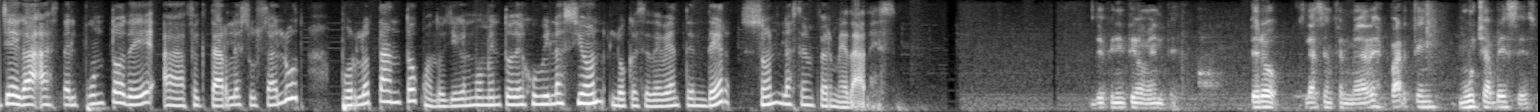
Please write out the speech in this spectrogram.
llega hasta el punto de afectarle su salud. Por lo tanto, cuando llega el momento de jubilación, lo que se debe entender son las enfermedades definitivamente. Pero las enfermedades parten muchas veces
